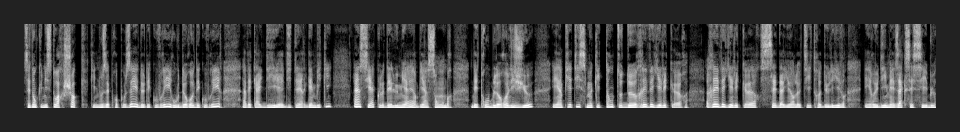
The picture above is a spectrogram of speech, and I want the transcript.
C'est donc une histoire choc qu'il nous est proposé de découvrir ou de redécouvrir avec Heidi et Dieter Gembiki, un siècle des lumières bien sombres, des troubles religieux et un piétisme qui tente de réveiller les cœurs. Réveiller les cœurs, c'est d'ailleurs le titre du livre érudit mais accessible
